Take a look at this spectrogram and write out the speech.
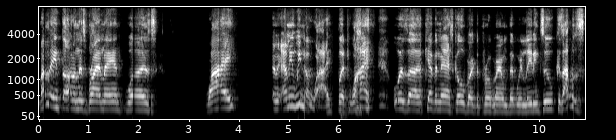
My main thought on this, Brian Man, was why. I mean, I mean, we know why, but why was uh, Kevin Nash Goldberg the program that we're leading to? Because I was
